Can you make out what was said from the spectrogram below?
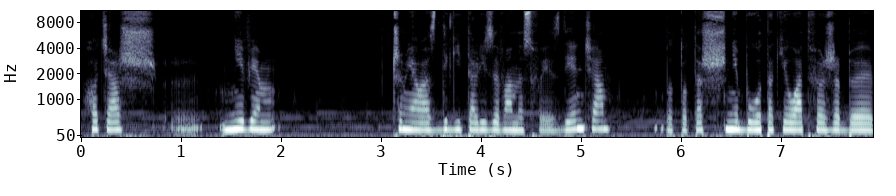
Chociaż e, nie wiem, czy miała zdigitalizowane swoje zdjęcia, bo to też nie było takie łatwe, żeby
